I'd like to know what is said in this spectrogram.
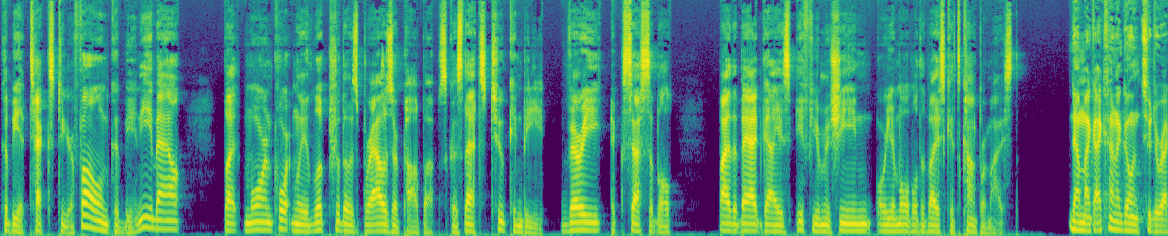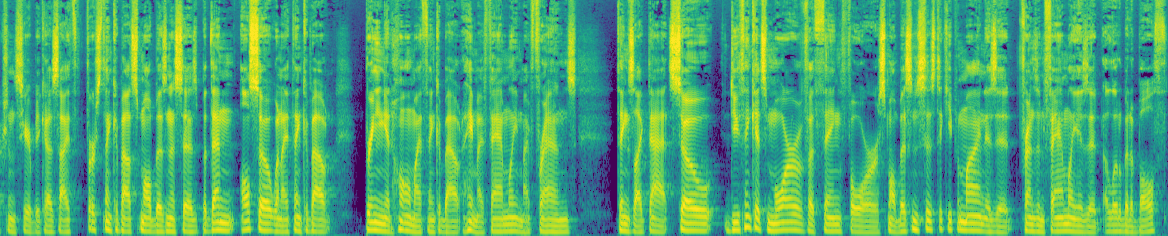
Could be a text to your phone, could be an email, but more importantly, look for those browser pop-ups because that's too can be Very accessible by the bad guys if your machine or your mobile device gets compromised. Now, Mike, I kind of go in two directions here because I first think about small businesses, but then also when I think about bringing it home, I think about, hey, my family, my friends, things like that. So, do you think it's more of a thing for small businesses to keep in mind? Is it friends and family? Is it a little bit of both?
